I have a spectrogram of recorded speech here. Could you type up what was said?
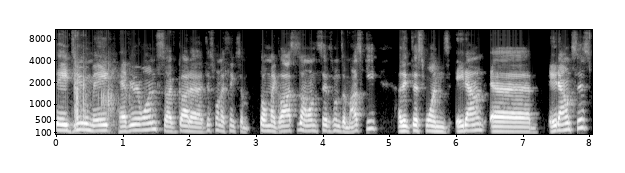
They do make heavier ones. So I've got a this one. I think some throw my glasses on. I want to say this one's a muskie. I think this one's eight ounce, uh, eight ounces.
